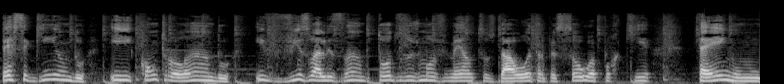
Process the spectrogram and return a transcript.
perseguindo e controlando e visualizando todos os movimentos da outra pessoa, porque tem um,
